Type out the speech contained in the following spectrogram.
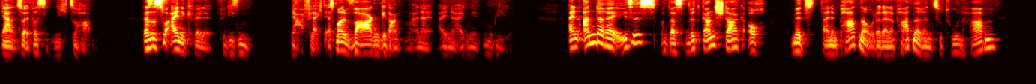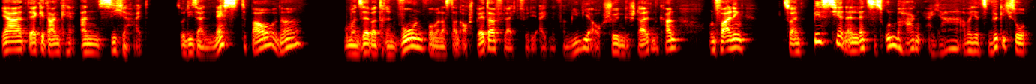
ja, so etwas nicht zu haben. Das ist so eine Quelle für diesen ja, vielleicht erstmal vagen Gedanken, eine, eine eigene Immobilie. Ein anderer ist es, und das wird ganz stark auch mit deinem Partner oder deiner Partnerin zu tun haben, ja, der Gedanke an Sicherheit. So dieser Nestbau, ne, wo man selber drin wohnt, wo man das dann auch später vielleicht für die eigene Familie auch schön gestalten kann. Und vor allen Dingen so ein bisschen ein letztes Unbehagen, ja, aber jetzt wirklich so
